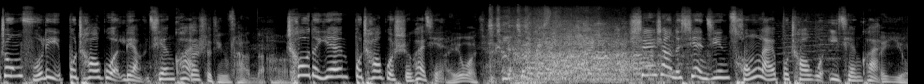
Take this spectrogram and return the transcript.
终福利不超过两千块那块，是挺惨的啊。抽的烟不超过十块钱哎，呦我天！身上的现金从来不超过一千块哎，呦，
